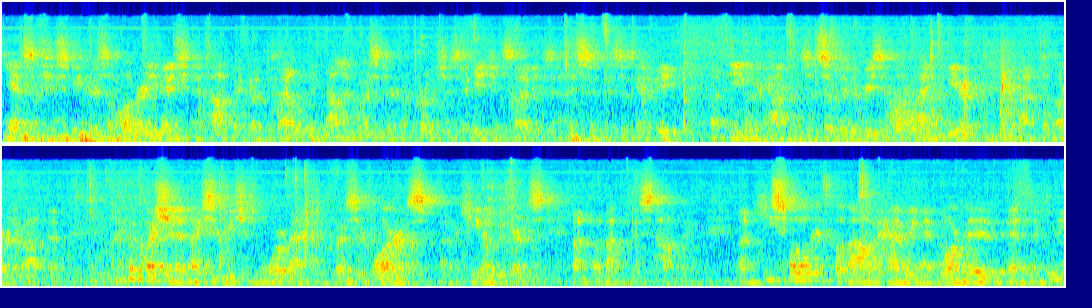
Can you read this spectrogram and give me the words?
Yes, a few speakers have already mentioned the topic of developing non-Western approaches to Asian studies, and I assume this is going to be a theme of the conference. It's certainly the reason why I'm here uh, to learn about them. I have a question that actually reaches more back to Professor Duara's uh, keynote address uh, about this topic. Um, he spoke about having a normative, ethnically,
